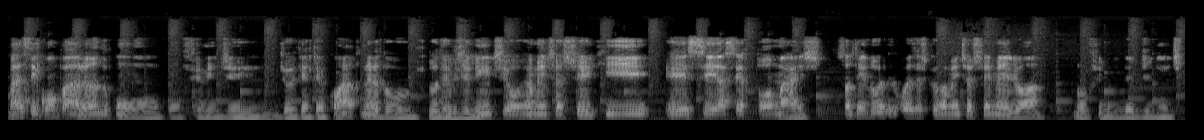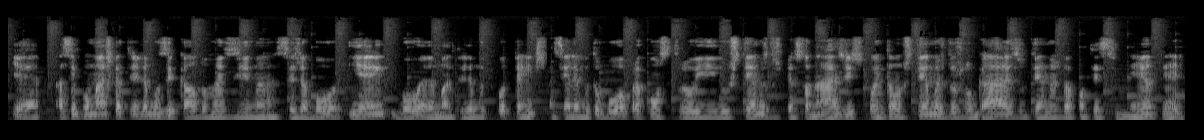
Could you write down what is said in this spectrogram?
Mas assim, comparando com, com o filme de, de 84, né, do, do David Lynch, eu realmente achei que esse acertou mais. Só tem duas coisas que eu realmente achei melhor no filme do David Lynch, que é, assim, por mais que a trilha musical do Hans Zimmer seja boa, e é boa, ela é uma trilha muito potente, assim, ela é muito boa para construir os temas dos personagens, ou então os temas dos lugares, os temas do acontecimento, né?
